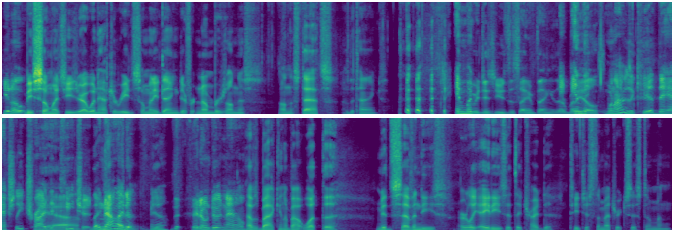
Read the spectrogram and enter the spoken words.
You know, It'd be so much easier. I wouldn't have to read so many dang different numbers on this on the stats of the tanks. and we when, would just use the same thing as everybody and the- else. when I was a kid, they actually tried Yeah. to teach it. They now they don't. Yeah. They don't do it now. That was back in about what the mid seventies, early eighties that they tried to teach us the metric system and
